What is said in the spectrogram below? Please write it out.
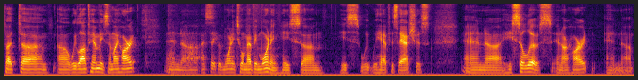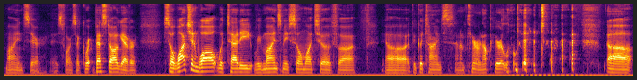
but um, uh, we love him. He's in my heart, and uh, I say good morning to him every morning. He's um, he's we, we have his ashes, and uh, he still lives in our heart and minds there. As far as a great, best dog ever. So watching Walt with Teddy reminds me so much of uh, uh, the good times, and I'm tearing up here a little bit. uh,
